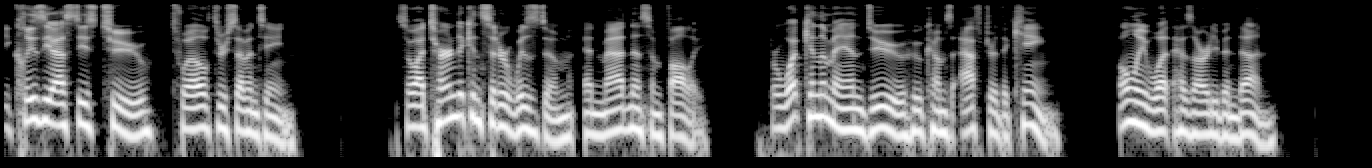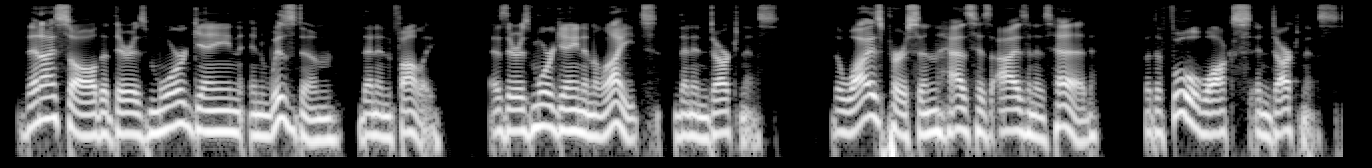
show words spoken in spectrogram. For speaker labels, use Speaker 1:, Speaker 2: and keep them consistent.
Speaker 1: Ecclesiastes 2 12 through 17. So I turned to consider wisdom and madness and folly. For what can the man do who comes after the king? Only what has already been done. Then I saw that there is more gain in wisdom than in folly, as there is more gain in light than in darkness. The wise person has his eyes in his head, but the fool walks in darkness.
